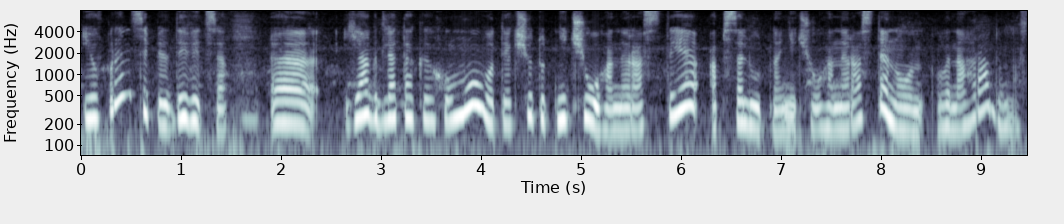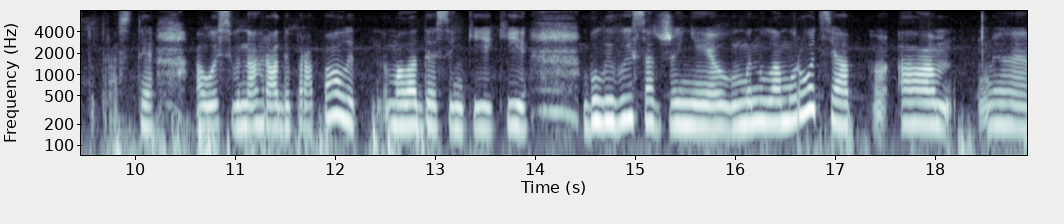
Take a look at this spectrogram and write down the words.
І, в принципі, дивіться, е, як для таких умов, от якщо тут нічого не росте, абсолютно нічого не росте, ну виноград у нас тут росте, а ось виногради пропали, молодесенькі, які були висаджені в минулому році, а, а е,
